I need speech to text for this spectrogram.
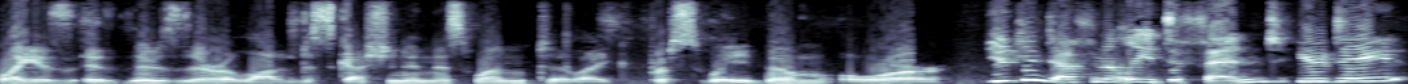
like, is, is there's there a lot of discussion in this one to like persuade them, or you can definitely defend your date,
